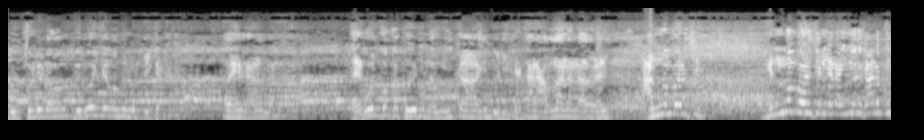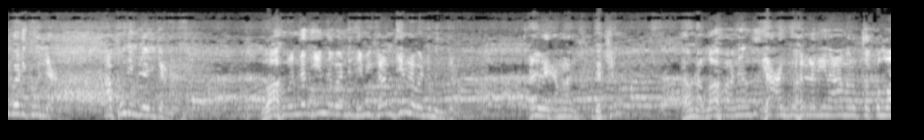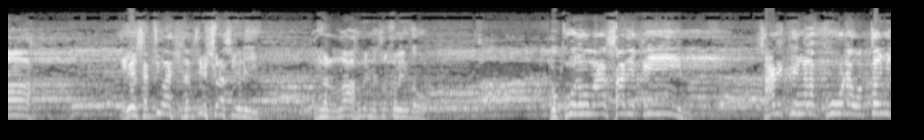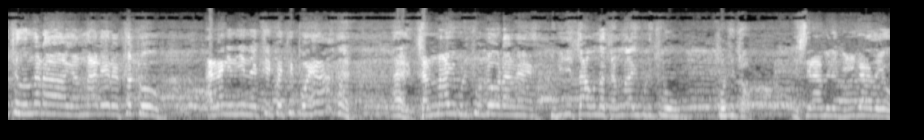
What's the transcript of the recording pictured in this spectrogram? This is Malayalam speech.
വിളിച്ചൊല്ലിടോ ബിറോയില്ലെന്നൊന്നും നിർത്തിക്കണം അതെങ്ങനെയാണെന്നല്ല ഓർക്കൊക്കെ പേടി എനിക്കാരും പേടിയില്ല കാരണം അള്ളാനല്ലാതെ അന്നും പേടിച്ച് എന്നും പേടിച്ചില്ലടാ ഈ ഒരു കാലത്തും പേടിക്കൂല അപ്പൂതിയും വിചാരിക്കണ ബാഹുവിന്റെ ദീനിന് വേണ്ടി ജീവിക്കണം ദീനിന് വേണ്ടി മരിക്കണം അതല്ലേ നമ്മളെ ലക്ഷ്യം അതുകൊണ്ട് അള്ളാഹു പറഞ്ഞത് ഏ സത്യവാസി സത്യവിശ്വാസികളെ നിങ്ങൾ അള്ളാഹുവിന്റെ തക്ക ചെയ്തോ സാധിക്കങ്ങളെ കൂടെ ഒത്തൊരുമിച്ച് നിന്നടാ എന്നാലേ രക്ഷട്ടു അല്ലെങ്കിൽ നീ നെറ്റിപ്പറ്റി പോയാ ചെന്നായി പിടിച്ചുകൊണ്ടുപോകടാനെ വിരിച്ചാവുന്ന ചെന്നായി പിടിച്ചു പോവും. ശ്രദ്ധിച്ചോ? ഇസ്ലാമിലെ ഭീകരതയോ?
